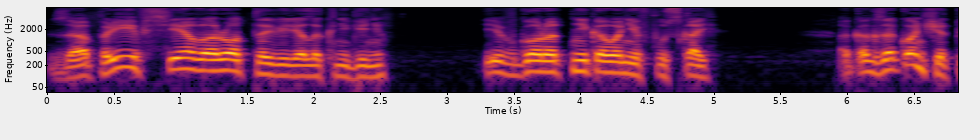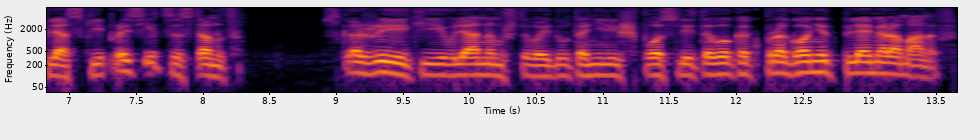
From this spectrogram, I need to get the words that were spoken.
«Запри все ворота», — велела княгиня, — «и в город никого не впускай. А как закончат пляски и проситься станут, Скажи киевлянам, что войдут они лишь после того, как прогонят племя романов.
